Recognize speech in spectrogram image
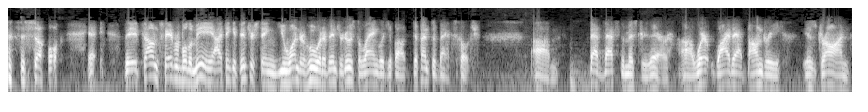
so it, it sounds favorable to me. I think it's interesting. You wonder who would have introduced the language about defensive backs coach. Um, that that's the mystery there. Uh, where why that boundary is drawn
